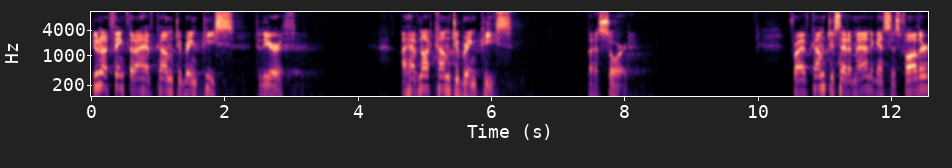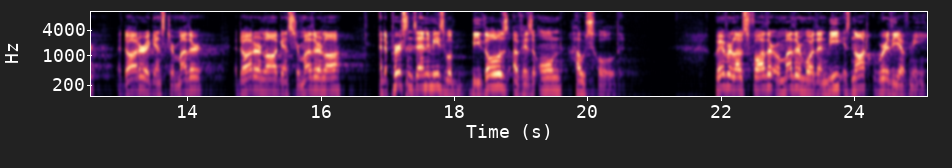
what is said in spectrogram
Do not think that I have come to bring peace to the earth. I have not come to bring peace, but a sword. For I have come to set a man against his father, a daughter against her mother, a daughter in law against her mother in law, and a person's enemies will be those of his own household. Whoever loves father or mother more than me is not worthy of me,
